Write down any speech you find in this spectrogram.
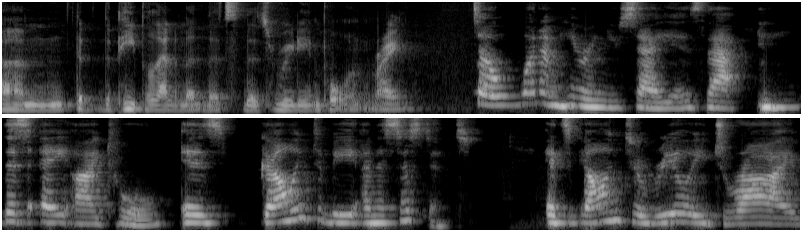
um, the, the people element that's that's really important right? So what i'm hearing you say is that this ai tool is going to be an assistant. It's going to really drive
